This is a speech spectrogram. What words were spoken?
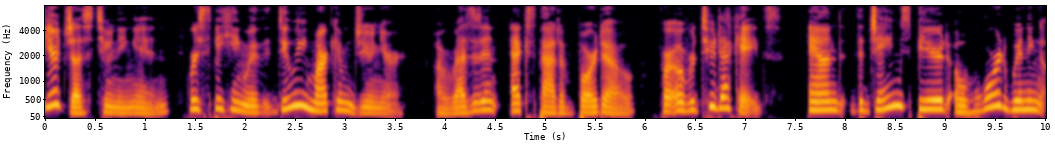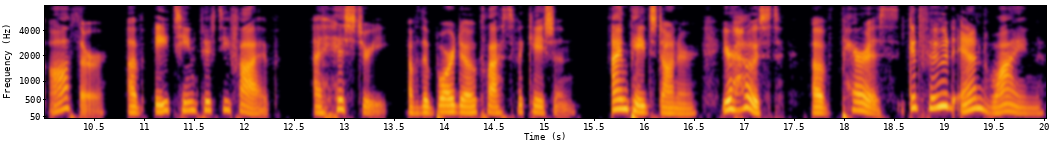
you're just tuning in, we're speaking with Dewey Markham Jr., a resident expat of Bordeaux for over two decades, and the James Beard award winning author of 1855, A History of the Bordeaux Classification. I'm Paige Donner, your host of Paris Good Food and Wine.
